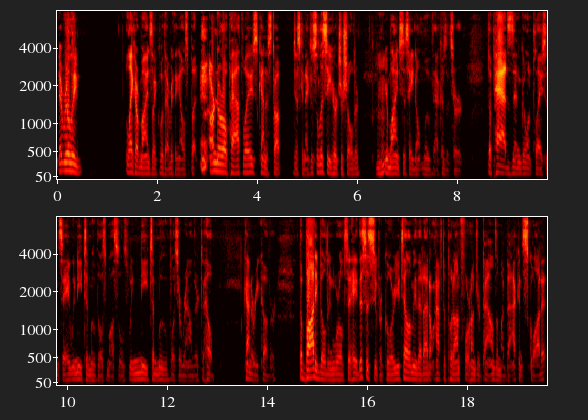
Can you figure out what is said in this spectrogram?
It really, like our minds, like with everything else, but our neural pathways kind of stop disconnecting. So let's say you hurt your shoulder. Your mind says, hey, don't move that because it's hurt. The pads then go in place and say, hey, we need to move those muscles. We need to move what's around there to help kind of recover. The bodybuilding world said, hey, this is super cool. Are you telling me that I don't have to put on 400 pounds on my back and squat it?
